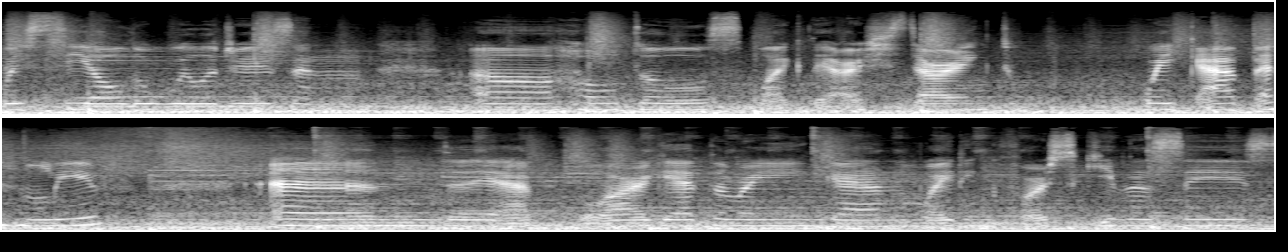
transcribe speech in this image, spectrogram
We see all the villages and uh, hotels like they are starting to wake up and live and uh, yeah people are gathering and waiting for ski buses.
